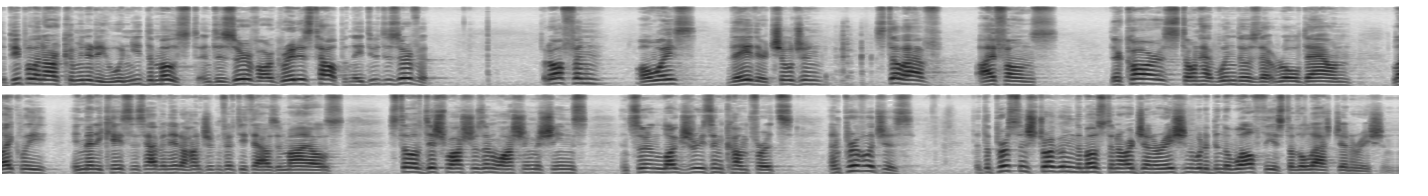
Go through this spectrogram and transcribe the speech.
the people in our community who need the most and deserve our greatest help, and they do deserve it. But often, always, they, their children, still have iPhones. Their cars don't have windows that roll down, likely, in many cases, haven't hit 150,000 miles, still have dishwashers and washing machines, and certain luxuries and comforts and privileges that the person struggling the most in our generation would have been the wealthiest of the last generation.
